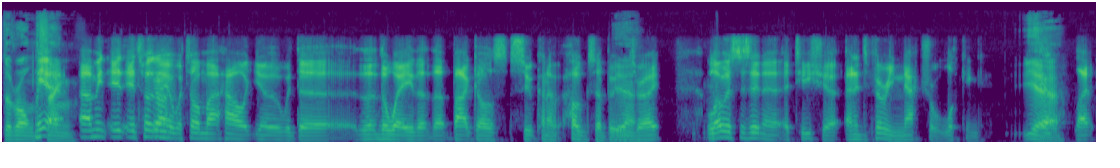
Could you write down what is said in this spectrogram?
the wrong Yeah, thing. I mean, it, it's what Yeah. we're talking about how you know with the the, the way that the Batgirl's suit kind of hugs her boobs, Yeah. right? Lois is in a, a t-shirt and it's very natural looking. Yeah, Like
